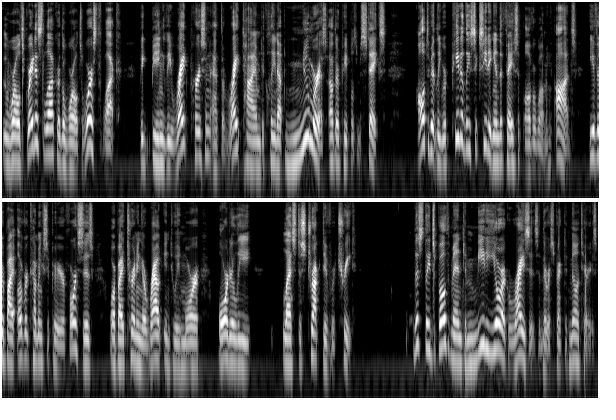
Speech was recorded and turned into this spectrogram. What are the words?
the world's greatest luck or the world's worst luck, be- being the right person at the right time to clean up numerous other people's mistakes, ultimately repeatedly succeeding in the face of overwhelming odds, either by overcoming superior forces or by turning a rout into a more orderly, less destructive retreat. This leads both men to meteoric rises in their respective militaries.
